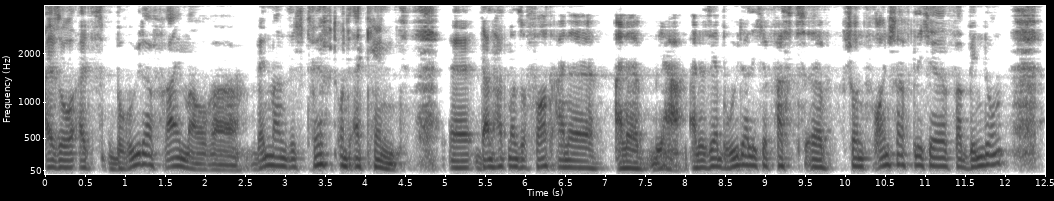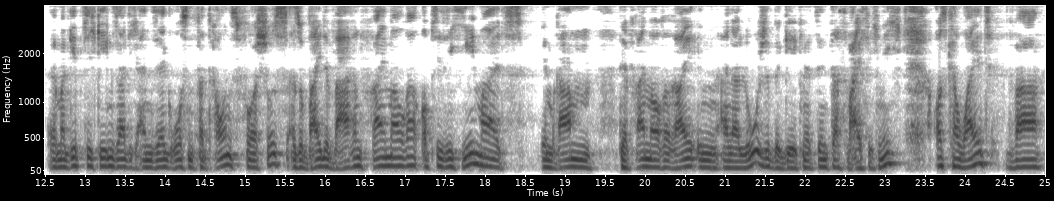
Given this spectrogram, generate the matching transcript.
Also als Brüder Freimaurer, wenn man sich trifft und erkennt, äh, dann hat man sofort eine, eine, ja, eine sehr brüderliche, fast äh, schon freundschaftliche Verbindung. Äh, man gibt sich gegenseitig einen sehr großen Vertrauensvorschuss. Also beide waren Freimaurer. Ob sie sich jemals im Rahmen der Freimaurerei in einer Loge begegnet sind, das weiß ich nicht. Oscar Wilde war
